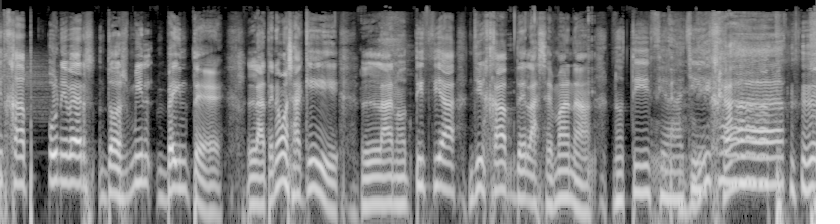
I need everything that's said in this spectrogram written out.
GitHub Universe 2020. La tenemos aquí. La noticia GitHub de la semana. Noticia GitHub.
